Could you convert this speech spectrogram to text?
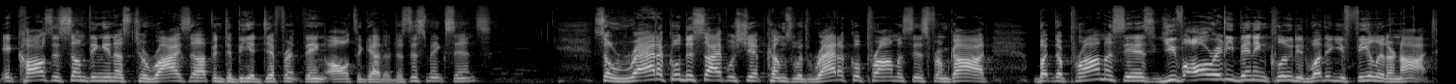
it causes something in us to rise up and to be a different thing altogether. Does this make sense? So, radical discipleship comes with radical promises from God, but the promise is you've already been included, whether you feel it or not.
